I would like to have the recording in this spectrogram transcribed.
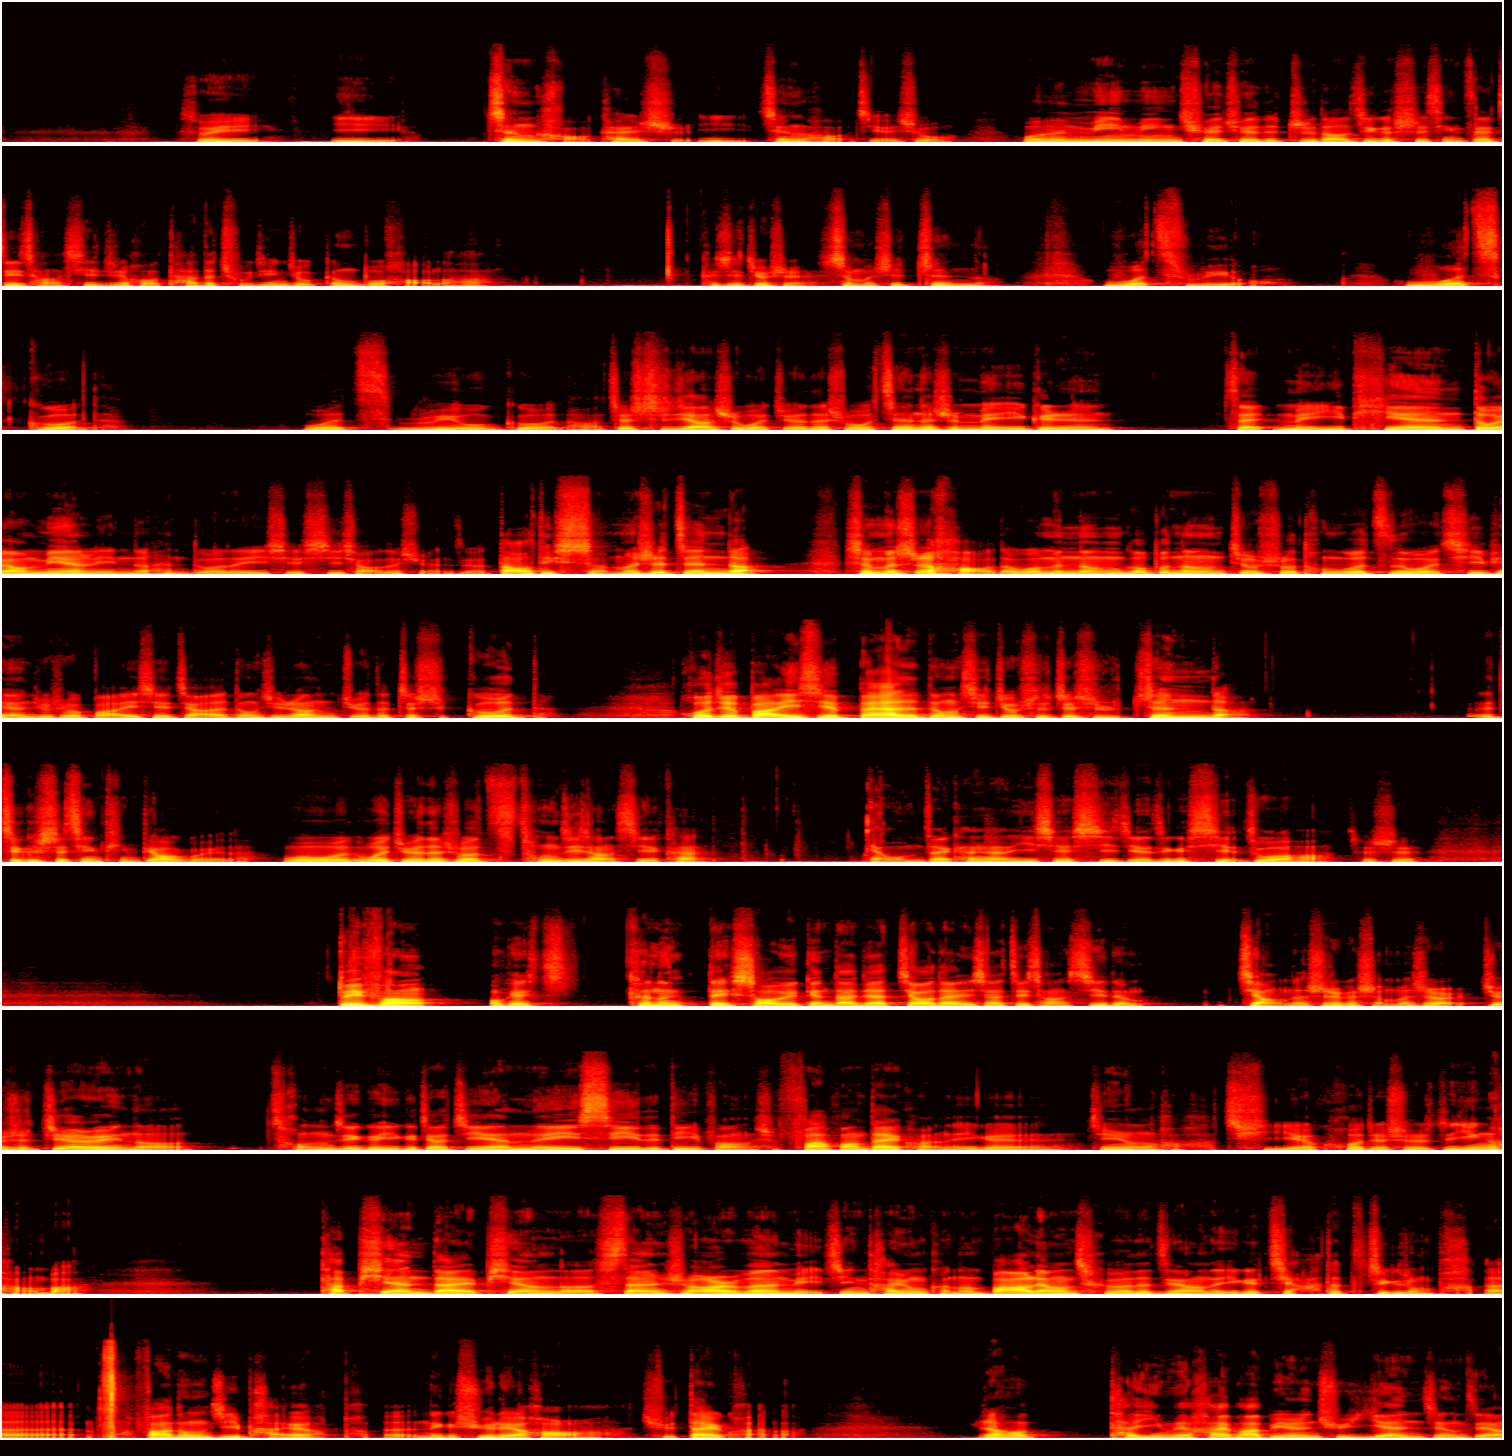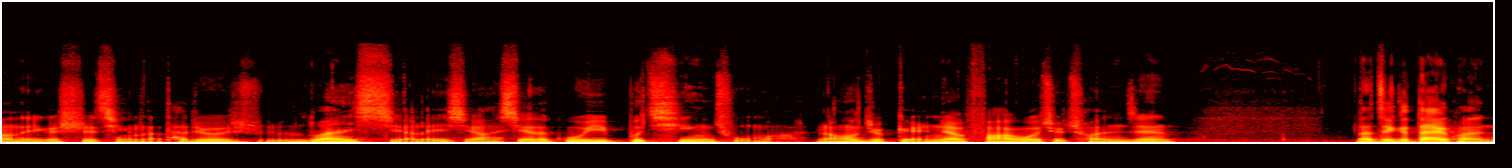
所以以真好开始，以真好结束。我们明明确确的知道这个事情在这场戏之后，他的处境就更不好了哈。可是就是什么是真呢？What's real？What's good? What's real good? 哈，这实际上是我觉得说，真的是每一个人在每一天都要面临的很多的一些细小的选择。到底什么是真的？什么是好的？我们能够不能就是说通过自我欺骗，就是说把一些假的东西让你觉得这是 good，或者把一些 bad 的东西就是这是真的？呃，这个事情挺吊诡的。我我我觉得说从这场戏看，呀，我们再看看一些细节，这个写作哈，就是对方 OK，可能得稍微跟大家交代一下这场戏的讲的是个什么事儿。就是 Jerry 呢，从这个一个叫 GMAC 的地方是发放贷款的一个金融企业或者是银行吧。他骗贷骗了三十二万美金，他用可能八辆车的这样的一个假的这种牌呃发动机牌呃那个序列号哈去贷款了，然后他因为害怕别人去验证这样的一个事情呢，他就是乱写了一些啊，写的故意不清楚嘛，然后就给人家发过去传真。那这个贷款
